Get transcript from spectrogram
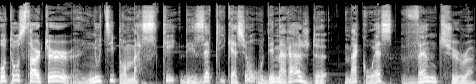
AutoStarter, un outil pour masquer des applications au démarrage de macOS Ventura.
